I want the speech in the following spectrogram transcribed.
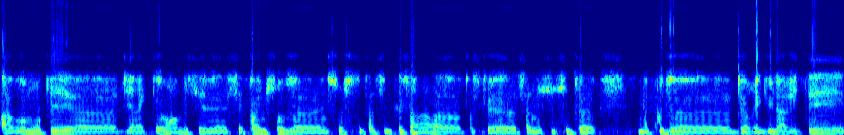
à, remonter euh, directement, mais c'est c'est pas une chose chose si facile que ça parce que ça nécessite beaucoup de, régularité et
